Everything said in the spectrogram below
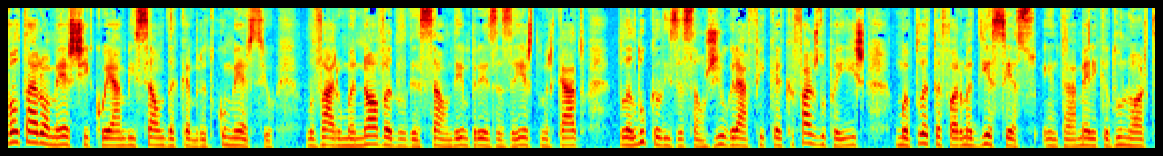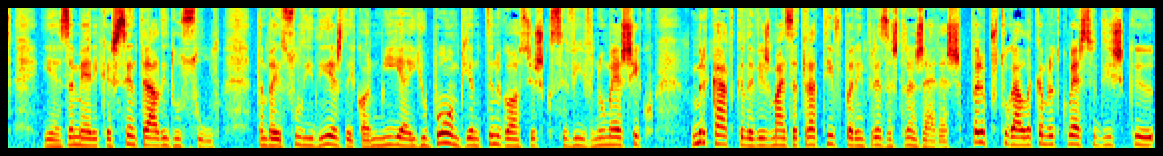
Voltar ao México é a ambição da Câmara de Comércio, levar uma nova delegação de empresas a este mercado pela localização geográfica que faz do país uma plataforma de acesso entre a América do Norte e as Américas Central e do Sul. Também a solidez da economia e o bom ambiente de negócios que se vive no México, mercado cada vez mais atrativo para empresas estrangeiras. Para Portugal, a Câmara de Comércio diz que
